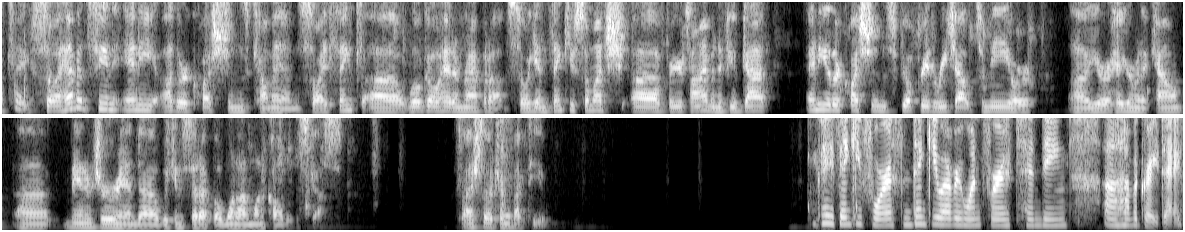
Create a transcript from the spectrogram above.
Okay, so I haven't seen any other questions come in, so I think uh, we'll go ahead and wrap it up. So again, thank you so much uh, for your time, and if you've got any other questions, feel free to reach out to me or uh, your Hagerman account uh, manager, and uh, we can set up a one-on-one call to discuss. So Ashley, I'll turn it back to you. Okay, thank you, Forrest, and thank you everyone for attending. Uh, have a great day.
